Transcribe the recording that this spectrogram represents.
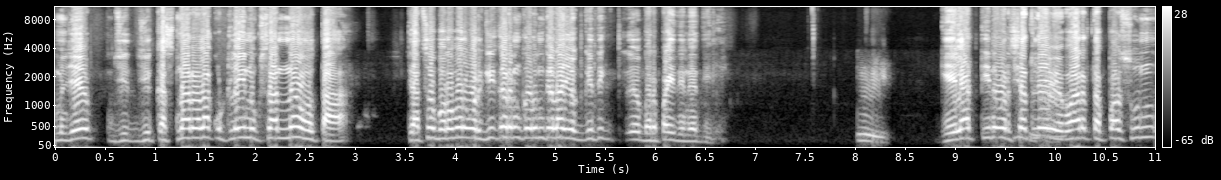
म्हणजे जी जी कसणाऱ्याला कुठलंही नुकसान न होता त्याचं बरोबर वर्गीकरण करून त्याला योग्य ती भरपाई देण्यात येईल. गेल्या तीन वर्षातले व्यवहार तपासून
